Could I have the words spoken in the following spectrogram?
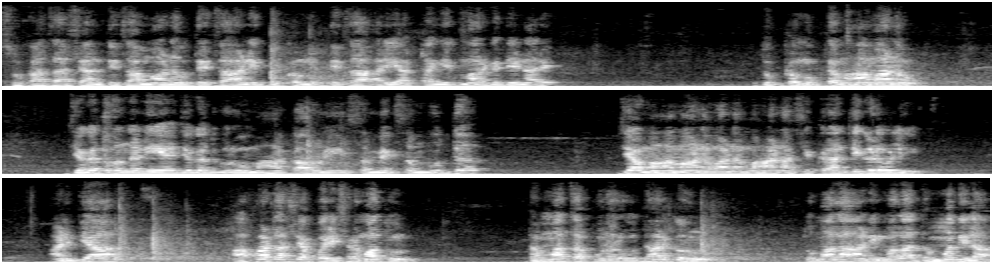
सुखाचा शांतीचा मानवतेचा आणि दुःखमुक्तीचा आणि अष्टांगिक मार्ग देणारे दुःखमुक्त महामानव जगतवंदनीय जगद्गुरु महाकारुणी सम्यक संबुद्ध ज्या महामानवानं महान अशी क्रांती घडवली आणि त्या अफाट अशा परिश्रमातून धम्माचा पुनरुद्धार करून तुम्हाला आणि मला धम्म दिला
